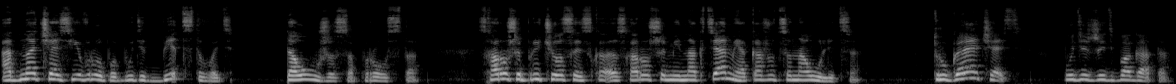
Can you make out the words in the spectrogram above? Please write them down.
Одна часть Европы будет бедствовать до ужаса просто. С хорошей причесой, с, с хорошими ногтями окажутся на улице. Другая часть будет жить богато.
